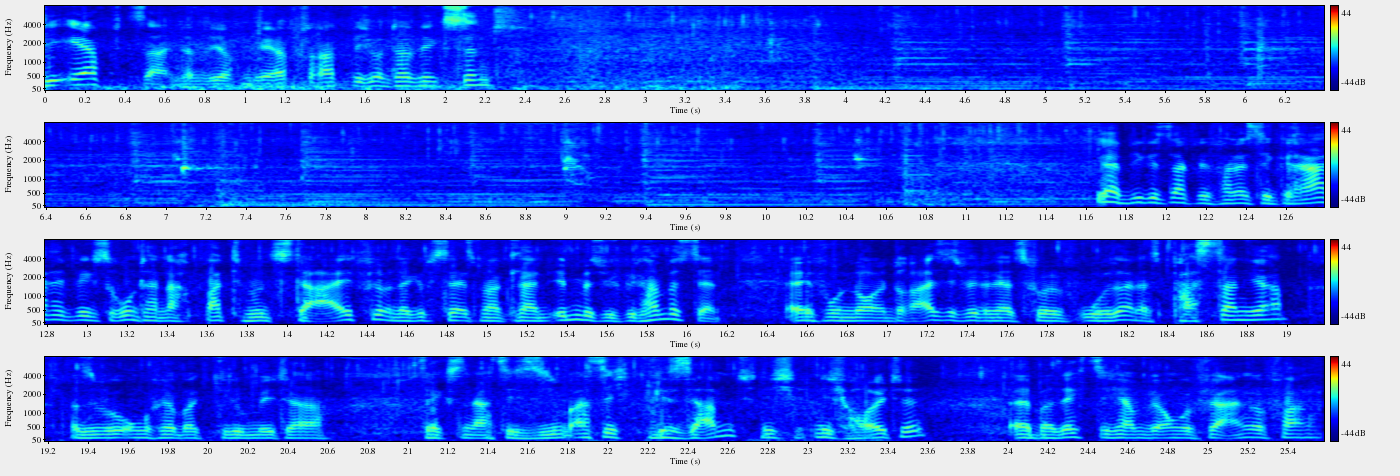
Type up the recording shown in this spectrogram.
die Erft sein, wenn wir auf dem Erftradweg unterwegs sind. Ja, wie gesagt, wir fahren jetzt hier geradewegs runter nach Bad Münstereifel und da gibt es da jetzt mal einen kleinen Imbiss. Wie spät haben wir es denn? 11.39 Uhr wird dann ja 12 Uhr sein, das passt dann ja. Da sind wir ungefähr bei Kilometer 86, 87 gesamt, nicht, nicht heute. Äh, bei 60 haben wir ungefähr angefangen.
